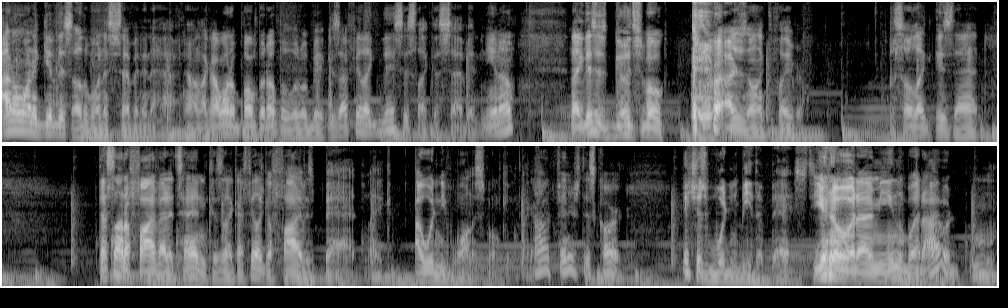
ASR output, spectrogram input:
I don't want to give this other one a seven and a half now. Like I want to bump it up a little bit because I feel like this is like a seven. You know, like this is good smoke. I just don't like the flavor. So like, is that that's not a five out of ten because like I feel like a five is bad. Like I wouldn't even want to smoke it. Like I would finish this cart. It just wouldn't be the best. You know what I mean? But I would. Mm,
